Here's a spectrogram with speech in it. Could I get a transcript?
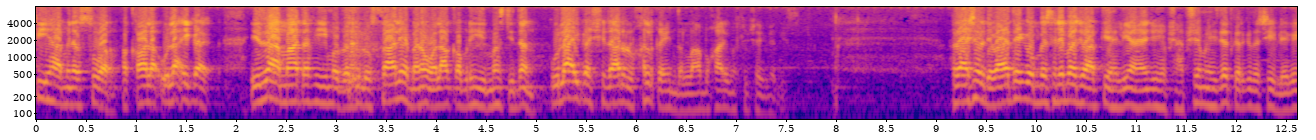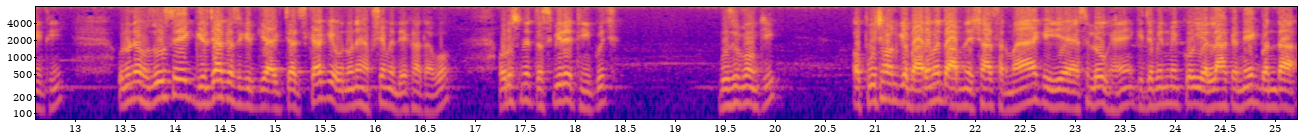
فيها من الصور۔ فقال اولئک اذا مات فيهم الرجل الصالح بنوا على قبره مسجدا۔ اولئک شرار الخلق عند الله بخاری مسلم شریف حدیث۔ حضرت روایت ہے کہ ام سلمہ جو آپ کی اہلیہ ہیں، جو حبشہ میں ہجرت کر کے تشریف لے گئی تھیں، انہوں نے حضور سے ایک گرجا کا ذکر کیا، ایک چرچ کا، کہ انہوں نے حبشے میں دیکھا تھا وہ۔ اور اس میں تصویریں تھیں کچھ بزرگوں کی۔ اور پوچھا ان کے بارے میں تو آپ نے ارشاد فرمایا کہ یہ ایسے لوگ ہیں کہ جب ان میں کوئی اللہ کا نیک بندہ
